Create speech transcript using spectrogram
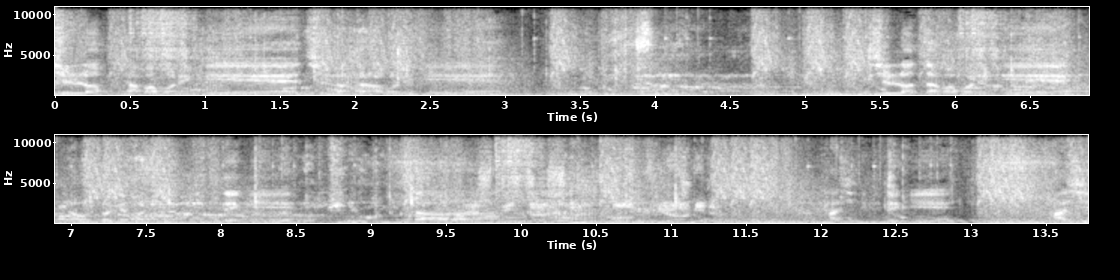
질럿 잡아버리기 질럿 잡아버리기 질럿 잡아버리기 자 언덕에서 빈대기. 다음 다시 빈대기. 다시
